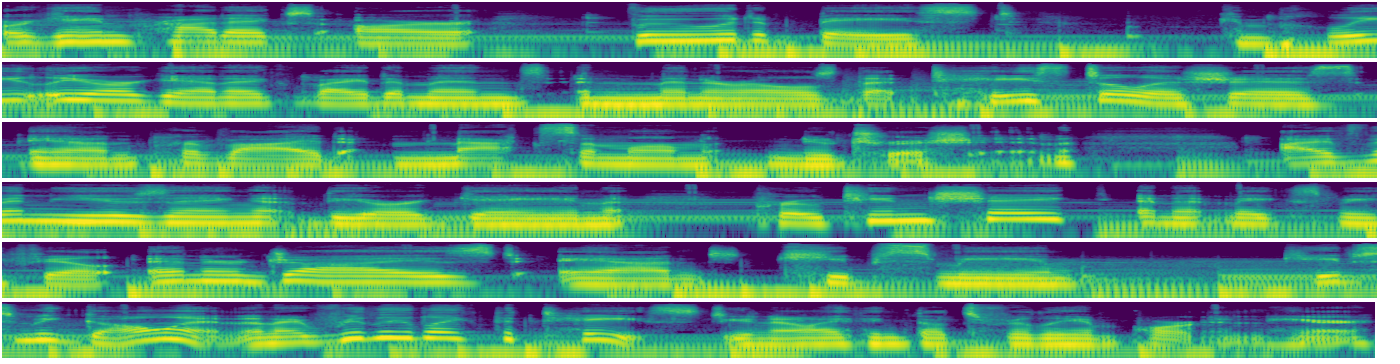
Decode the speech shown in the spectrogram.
Orgain products are food based completely organic vitamins and minerals that taste delicious and provide maximum nutrition. I've been using the Orgain protein shake and it makes me feel energized and keeps me keeps me going and I really like the taste, you know. I think that's really important here.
